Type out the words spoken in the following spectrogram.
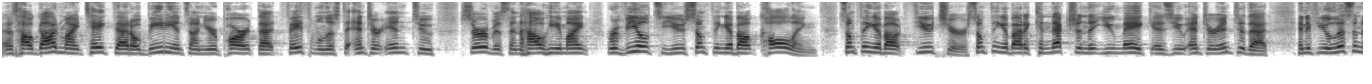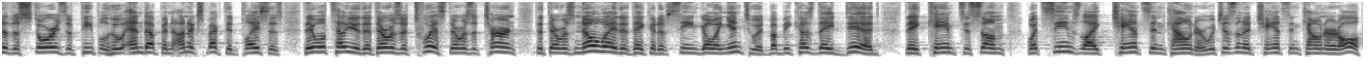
is how God might take that obedience on your part, that faithfulness to enter into service, and how He might reveal to you something about calling, something about future, something about a connection that you make as you enter into that. And if you listen to the stories of people who end up in unexpected places, they will tell you that there was a twist, there was a turn, that there was no way that they could have seen going into it. But because they did, they came to some what seems like chance encounter, which isn't a chance encounter at all.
